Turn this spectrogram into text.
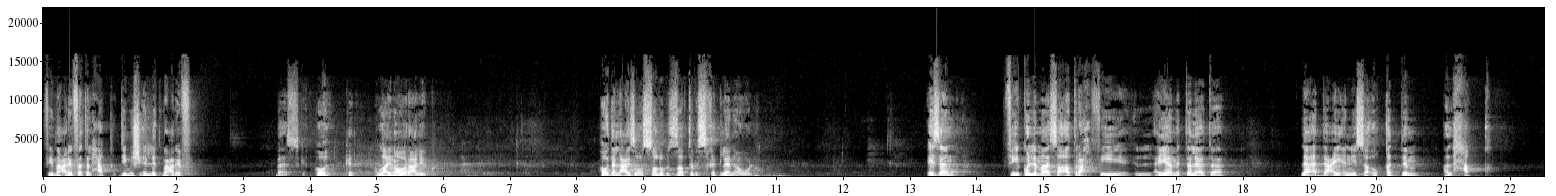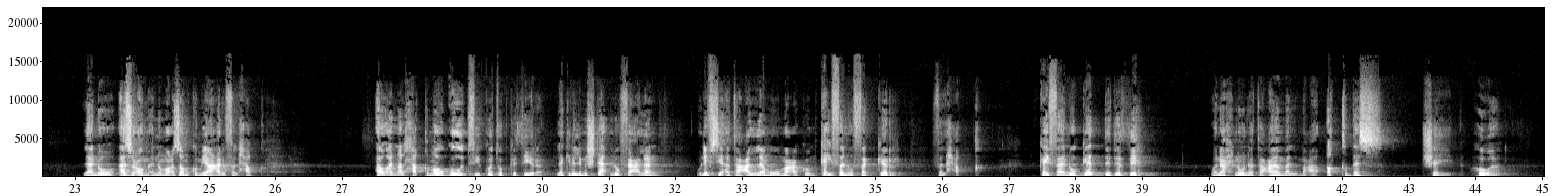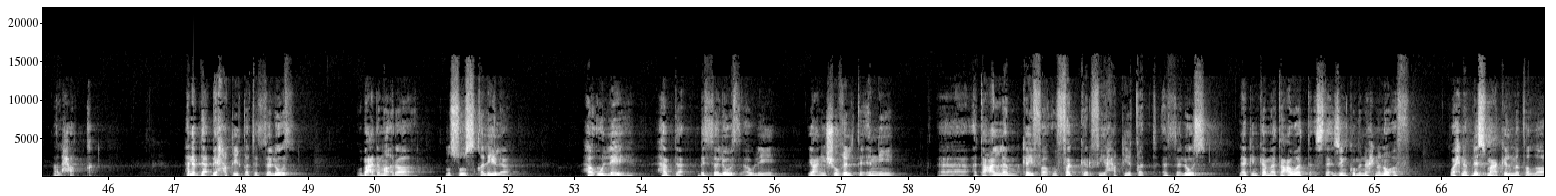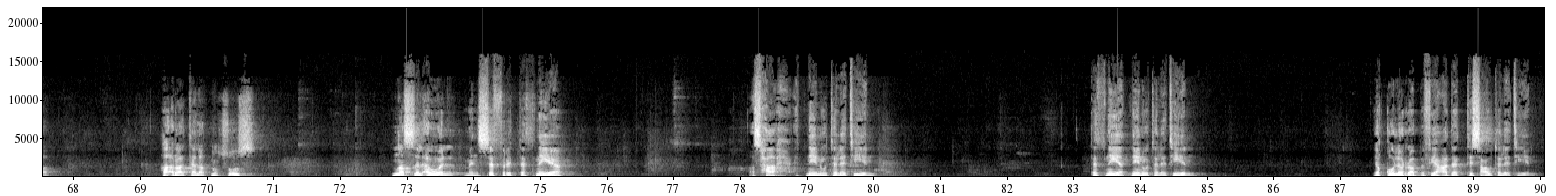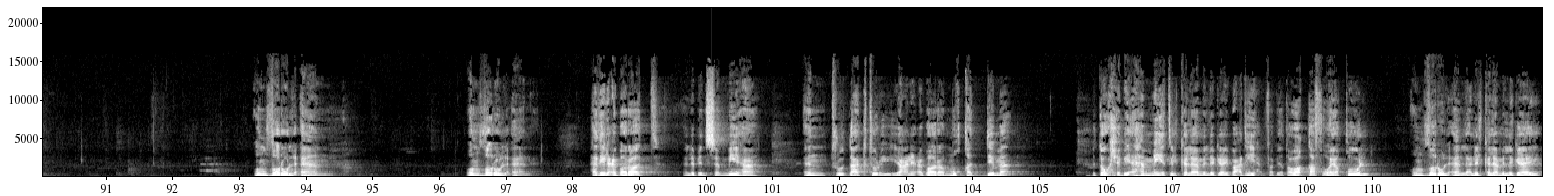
في معرفة الحق دي مش قلة معرفة. بس كده. هو كده. الله ينور عليكم. هو ده اللي عايز أوصله بالظبط بس خجلان أقوله. اذا في كل ما سأطرح في الأيام الثلاثة لا أدعي أني سأقدم الحق لأنه أزعم أن معظمكم يعرف الحق أو أن الحق موجود في كتب كثيرة لكن اللي مشتاق له فعلا ونفسي اتعلمه معكم كيف نفكر في الحق. كيف نجدد الذهن ونحن نتعامل مع أقدس شيء هو الحق. هنبدأ بحقيقة الثالوث وبعد ما أقرأ نصوص قليلة هقول ليه هبدأ بالثالوث أو ليه يعني شغلت إني أتعلم كيف أفكر في حقيقة الثالوث لكن كما تعودت أستأذنكم إن إحنا نقف وإحنا بنسمع كلمة الله. هقرأ ثلاث نصوص. النص الأول من سفر التثنية أصحاح 32 تثنية 32 يقول الرب في عدد 39 انظروا الآن. انظروا الآن. هذه العبارات اللي بنسميها introductory يعني عبارة مقدمة بتوحي بأهمية الكلام اللي جاي بعديها. فبيتوقف ويقول انظروا الآن لأن الكلام اللي جاي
